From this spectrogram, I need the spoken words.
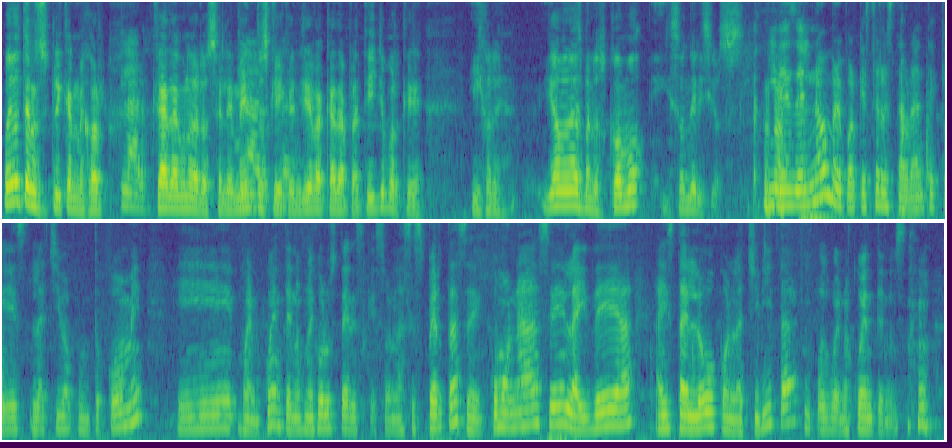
Bueno, te nos explican mejor Claro. cada uno de los elementos Claro, que claro. conlleva cada platillo, porque, híjole, yo más me los como y son deliciosos. Y desde el nombre, porque este restaurante que es lachiva.com, eh, bueno, cuéntenos mejor ustedes que son las expertas, eh, cómo nace, la idea, ahí está el logo con la chivita, y pues bueno, cuéntenos.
